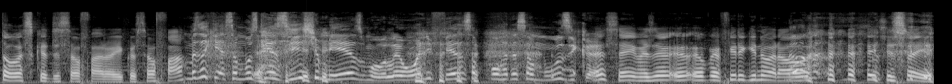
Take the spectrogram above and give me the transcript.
tosca de sofá aí com o sofá. Mas aqui, essa música existe mesmo. O Leone fez essa porra dessa música. Eu sei, mas eu, eu, eu prefiro ignorar o... isso aí.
